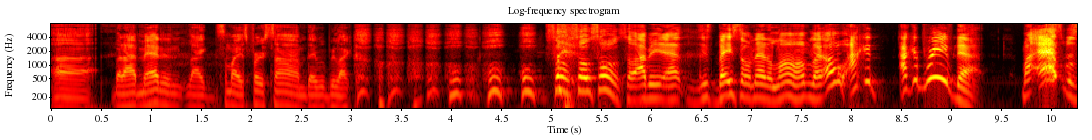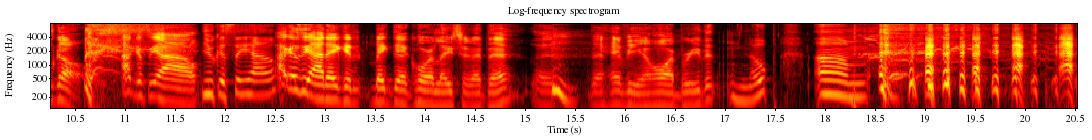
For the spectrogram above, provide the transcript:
Uh, but I imagine like somebody's first time, they would be like, so so so. So I mean, just based on that alone, I'm like, oh, I could I could breathe now. My asthma's gone. I can see how You can see how? I can see how they can make that correlation right there. The heavy and hard breathing. Nope. Um, but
